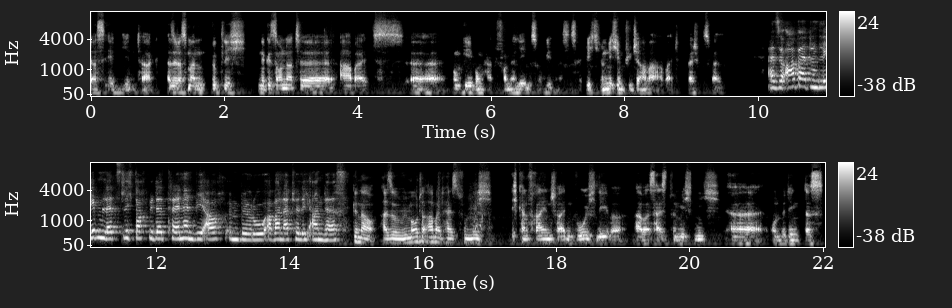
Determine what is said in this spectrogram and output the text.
das eben jeden Tag. Also dass man wirklich eine gesonderte Arbeitsumgebung äh, hat von der Lebensumgebung. Das ist halt wichtig und nicht im Pyjama arbeitet beispielsweise. Also Arbeit und Leben letztlich doch wieder trennen, wie auch im Büro, aber natürlich anders. Genau. Also remote Arbeit heißt für mich, ich kann frei entscheiden, wo ich lebe, aber es heißt für mich nicht äh, unbedingt, dass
